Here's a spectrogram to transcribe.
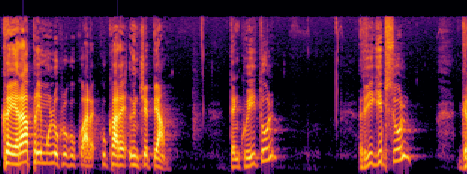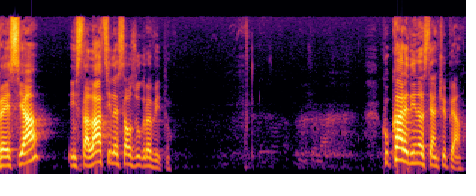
că era primul lucru cu care, cu care începeam? Tencuitul? Rigipsul? Gresia? Instalațiile sau zugrăvitul? Cu care din astea începeam?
